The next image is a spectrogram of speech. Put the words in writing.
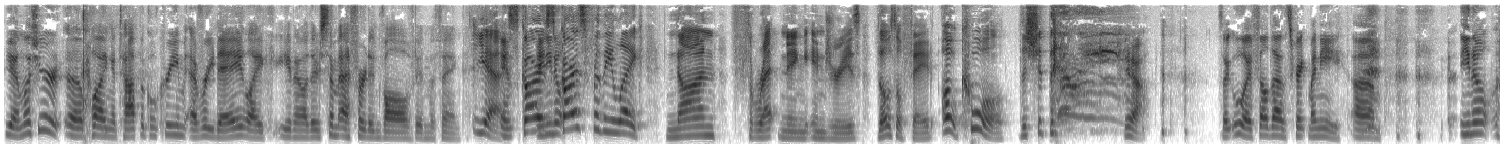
Yeah, unless you're uh, applying a topical cream every day, like you know, there's some effort involved in the thing. Yeah, And- scars and you know- scars for the like non-threatening injuries, those will fade. Oh, cool. The shit that Yeah, it's like, ooh, I fell down, and scraped my knee. Um, you know,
